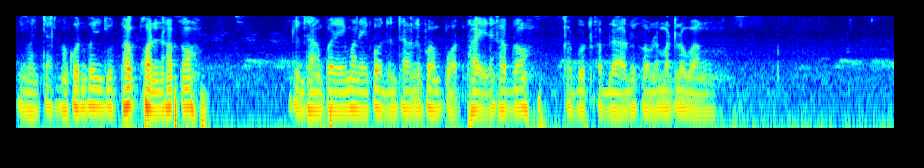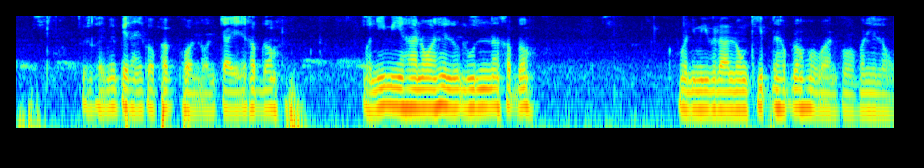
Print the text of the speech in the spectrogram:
นี่วันจันทร์บางคนก็หยุดพักผ่อนนะครับเนาะเดินทางไปไหนมาไหนก็เดินทางด้วยความปลอดภัยนะครับเนาะขับรถขับราด้วยความระมัดระวัง ส่วนใครไม่ไปไหนก็พักผ่อนนอนใจนะครับเนาะวันนี้มีฮานอยให้ลุ้นนะครับเนาะวันนี้มีเวลาลงคลิปนะครับเนาะเมื่อวานก็ไม่ได้ลง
